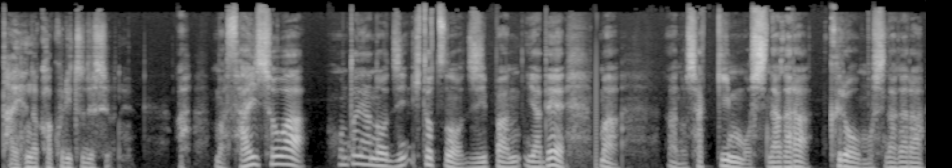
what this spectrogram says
大変な確率ですよね。あまあ、最初は本当にあの一つのジーパン屋で、まあ、あの借金もしながら苦労もしながら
